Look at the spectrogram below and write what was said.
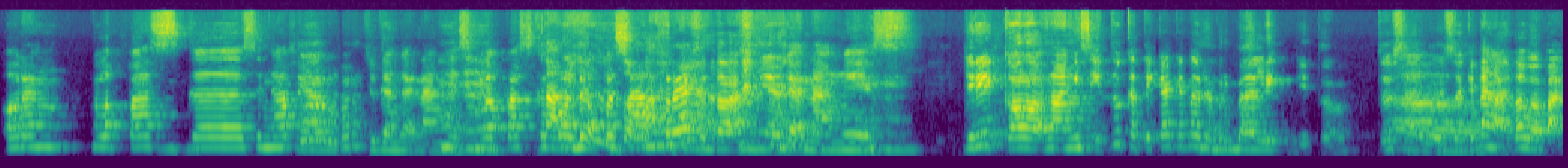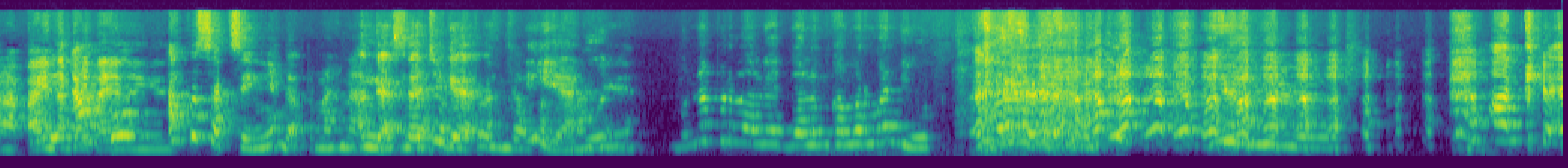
orang ngelepas ke Singapura Singapura. juga nggak nangis, Mm-mm. ngelepas ke pondok pesantren Setelahnya. nggak nangis. Jadi kalau nangis itu ketika kita udah berbalik gitu. Terus Ah. habis itu kita nggak tahu bapak ngapain Tapi tapi kitanya nangis. Aku saksinya nggak pernah nangis. Enggak, enggak juga. Nggak Iya. pernah, ya. Bunda pernah lihat dalam kamar mandi? Oke,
